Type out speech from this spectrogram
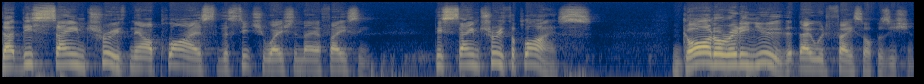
that this same truth now applies to the situation they are facing. This same truth applies. God already knew that they would face opposition.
